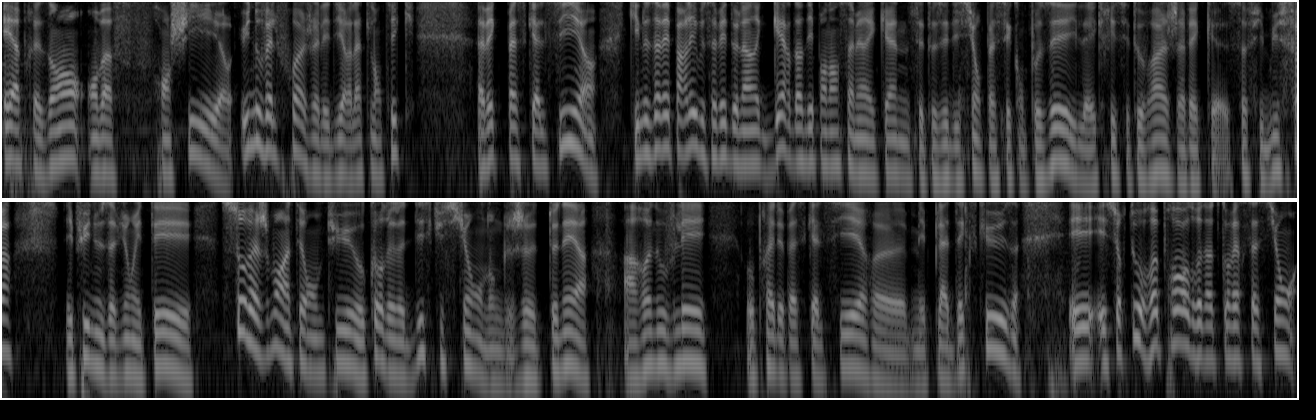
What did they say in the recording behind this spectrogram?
Et à présent, on va franchir une nouvelle fois, j'allais dire, l'Atlantique avec Pascal Cyr, qui nous avait parlé, vous savez, de la guerre d'indépendance américaine. C'est aux éditions Passé Composé. Il a écrit cet ouvrage avec euh, Sophie Muffa. Et puis, nous avions été sauvagement interrompus au cours de notre discussion. Donc, je tenais à, renouveler auprès de Pascal Cyr euh, mes plates excuses et, surtout reprendre notre conversation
